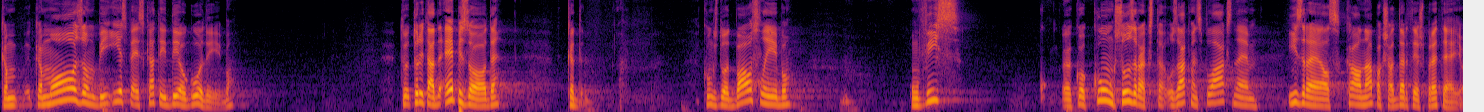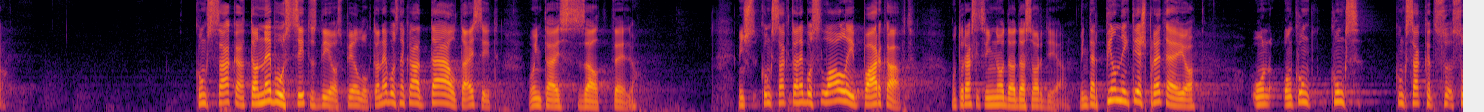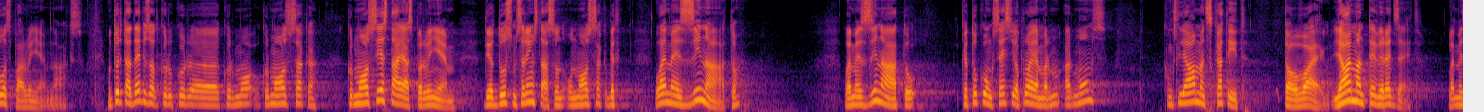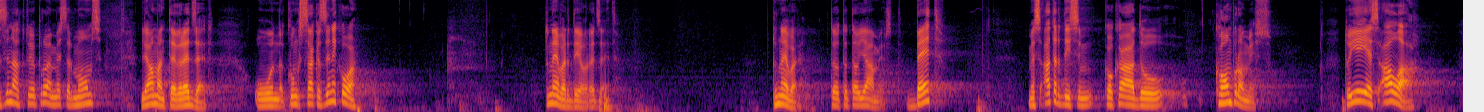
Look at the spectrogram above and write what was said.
ka, ka mūzum bija iespēja skatīt dievu godību. Tur, tur ir tāda epizode, kad kungs dod bauslību, un viss Eh, ko kungs uzraksta uz akmens plāksnēm, Izraels kalna apakšā dara tieši pretējo. Kungs saka, tev nebūs citus dievus pielūgt, tev nebūs nekādu tēlu taisīt, viņa taisa zelta teļu. Viņš, kungs saka, tev nebūs laulība pārkāpt, un tur rakstīts, viņi nododās orģijā. Viņi dara pilnīgi tieši pretējo, un, un kungs, kungs, kungs saka, ka sots pār viņiem nāks. Un tur ir tāda epizode, kur, kur, eh, kur, kur Mozus saka, kur Mozus iestājās par viņiem, Dieva dusmas rimstās, un, un Mozus saka, bet lai mēs zinātu, lai mēs zinātu, ka tu, kungs, esi joprojām ar, ar mums, kungs, ļauj man skatīt tavu vaigu, ļauj man tevi redzēt. Lai mēs zinātu, ka tu joprojām esi ar mums, ļauj man tevi redzēt. Un kungs saka, zini ko? Tu nevari Dievu redzēt. Tu nevari. Tev, tad tev jāmirst. Bet mēs atradīsim kaut kādu kompromisu. Tu ieies alā,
